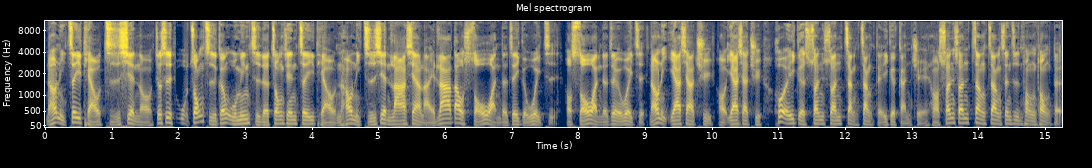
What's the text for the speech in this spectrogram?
然后你这一条直线哦，就是中指跟无名指的中间这一条，然后你直线拉下来，拉到手腕的这个位置哦，手腕的这个位置，然后你压下去哦，压下去会有一个酸酸胀胀的一个感觉哦，酸酸胀胀甚至痛痛的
